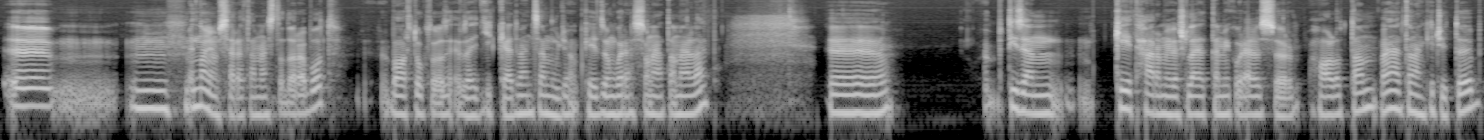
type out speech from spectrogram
ö, mm, én nagyon szeretem ezt a darabot, Bartóktól az, egyik kedvencem, úgy a két zongorás szonáta mellett. Ö, tizen két-három éves lehettem, mikor először hallottam, hát talán kicsit több,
